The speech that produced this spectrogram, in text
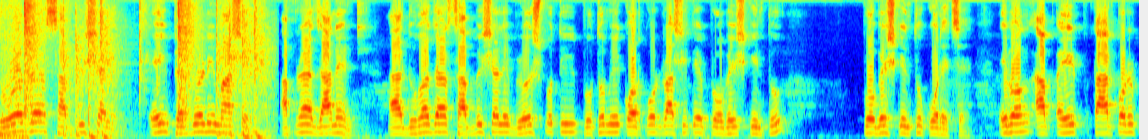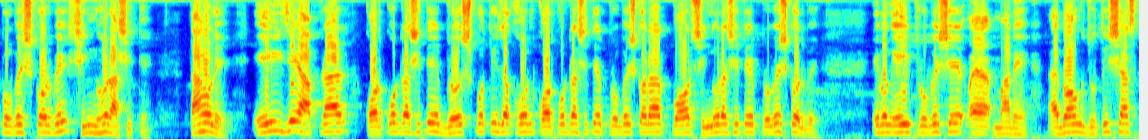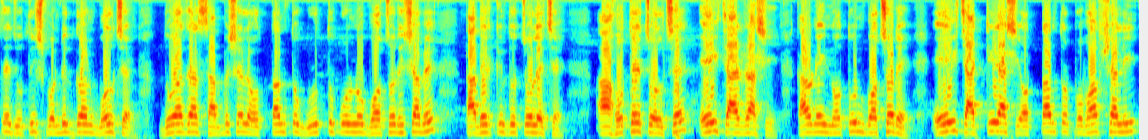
দু হাজার ছাব্বিশ সালে, এই ফেব্রুয়ারি মাসে আপনারা জানেন দু হাজার ছাব্বিশ সালে বৃহস্পতি প্রথমে কর্কট রাশিতে প্রবেশ কিন্তু প্রবেশ কিন্তু করেছে এবং এর তারপরে প্রবেশ করবে সিংহ রাশিতে। তাহলে এই যে আপনার কর্কট রাশিতে বৃহস্পতি যখন কর্কট রাশিতে প্রবেশ করার পর সিংহ রাশিতে প্রবেশ করবে এবং এই প্রবেশে মানে এবং জ্যোতিষশাস্ত্রে জ্যোতিষ পণ্ডিতগণ বলছেন দু হাজার ছাব্বিশ সালে অত্যন্ত গুরুত্বপূর্ণ বছর হিসাবে তাদের কিন্তু চলেছে হতে চলছে এই চার রাশি। কারণ এই নতুন বছরে এই চারটি রাশি অত্যন্ত প্রভাবশালী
